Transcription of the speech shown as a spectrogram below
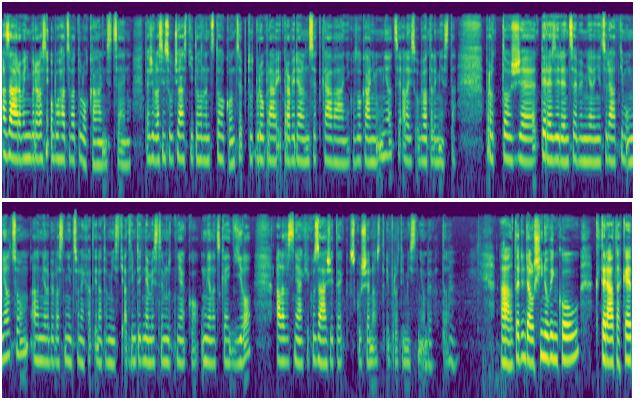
a zároveň bude vlastně obohacovat tu lokální scénu. Takže vlastně součástí tohohle z toho konceptu budou právě i pravidelné setkávání jako s lokálními umělci, ale i s obyvateli města. Protože ty rezidence by měly něco dát těm umělcům, ale měly by vlastně něco nechat i na tom místě. A tím teď nemyslím nutně jako umělecké dílo, ale zase nějaký jako zážitek, zkušenost i pro ty místní obyvatele. Hmm. A tedy další novinkou, která také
